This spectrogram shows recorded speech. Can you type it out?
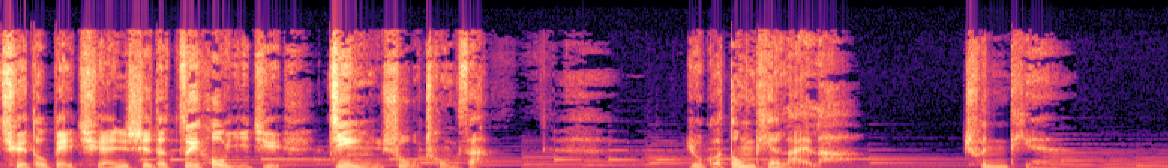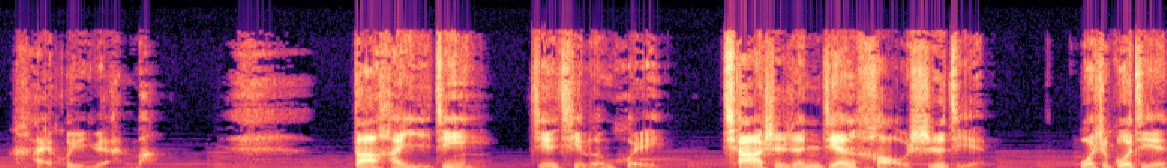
却都被全诗的最后一句尽数冲散。如果冬天来了，春天还会远吗？大寒已尽，节气轮回，恰是人间好时节。我是郭杰，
